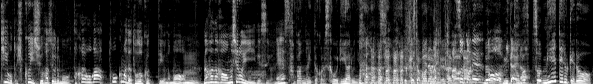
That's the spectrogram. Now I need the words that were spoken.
きい音低い周波数よりも高い方が遠くまで届くっていうのも、んなかなか面白いですよね。サバンナ行ったからすごいリアルにその話受け止められる。あそこでどうみたいな。そう見えてるけど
